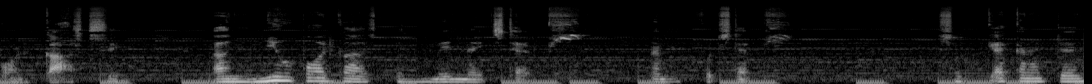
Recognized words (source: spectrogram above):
पॉडकास्ट से। A new podcast midnight steps and footsteps So get connected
